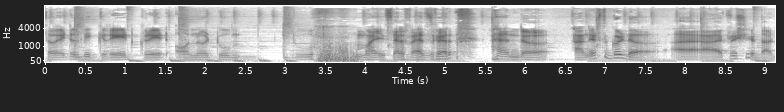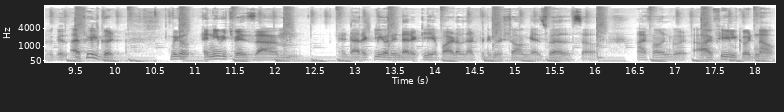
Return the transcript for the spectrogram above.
So it will be great great honor to to myself as well. And uh, and it's good uh, I, appreciate that because i feel good. Because any which ways i'm directly or indirectly a part of that particular song as well so i found good i feel good now.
